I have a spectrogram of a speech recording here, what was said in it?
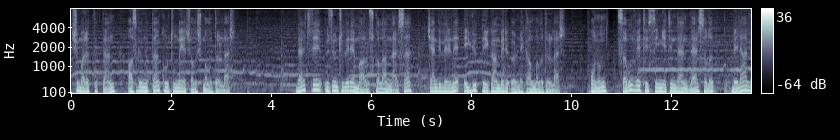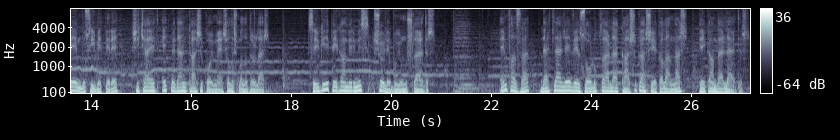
şımarıklıktan, azgınlıktan kurtulmaya çalışmalıdırlar. Dert ve üzüntülere maruz kalanlarsa kendilerine Eyüp peygamberi örnek almalıdırlar. Onun sabır ve teslimiyetinden ders alıp bela ve musibetlere şikayet etmeden karşı koymaya çalışmalıdırlar. Sevgili peygamberimiz şöyle buyurmuşlardır. En fazla dertlerle ve zorluklarla karşı karşıya kalanlar peygamberlerdir.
